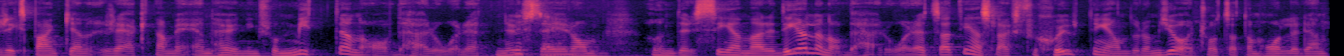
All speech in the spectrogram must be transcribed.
Riksbanken räknar med en höjning från mitten av det här året. Nu säger de under senare delen av det här året. Så att det är en slags förskjutning ändå de gör trots att de håller den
